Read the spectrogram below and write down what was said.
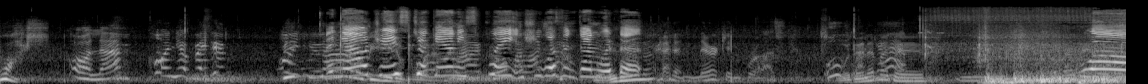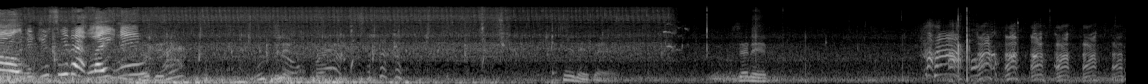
Wash. Hola. Konya baby. And now Jace took Annie's plate and she wasn't done with it. Moderne bade. Whoa, did you see that lightning? Moderne. Zelebe. Zeleb.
